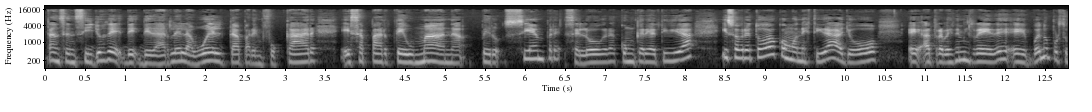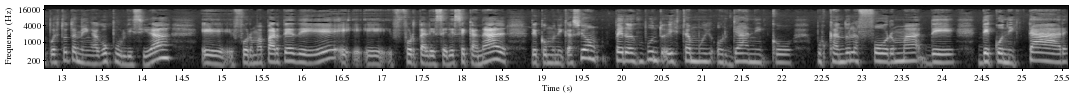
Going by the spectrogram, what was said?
tan sencillos de, de darle la vuelta para enfocar esa parte humana pero siempre se logra con creatividad y sobre todo con honestidad. Yo eh, a través de mis redes, eh, bueno, por supuesto también hago publicidad, eh, forma parte de fortalecer ese canal de comunicación, pero desde un punto de vista muy orgánico, buscando la forma de, de conectar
